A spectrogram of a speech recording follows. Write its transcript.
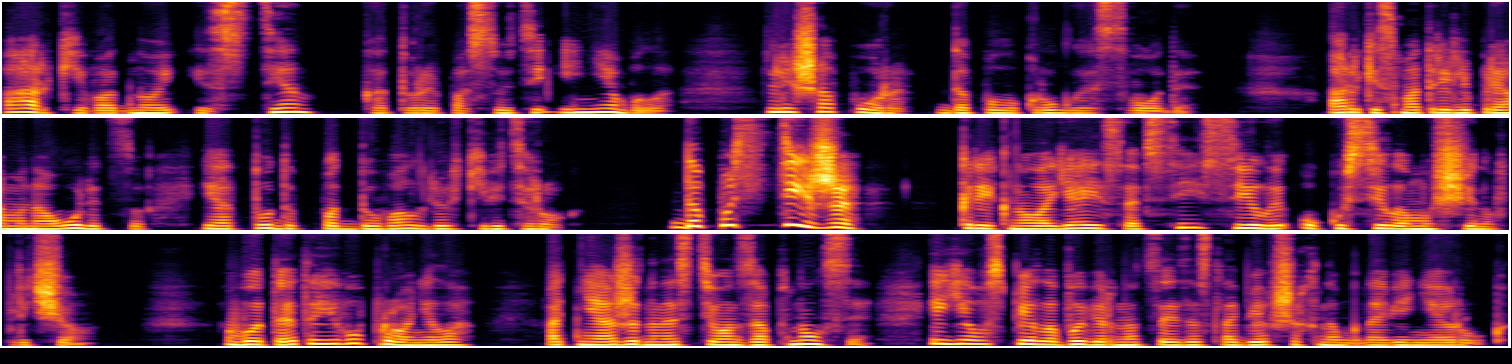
арки в одной из стен, которой, по сути, и не было, лишь опоры да полукруглые своды. Арки смотрели прямо на улицу, и оттуда поддувал легкий ветерок. «Да пусти же!» — крикнула я и со всей силы укусила мужчину в плечо. Вот это его проняло. От неожиданности он запнулся, и я успела вывернуться из ослабевших на мгновение рук.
